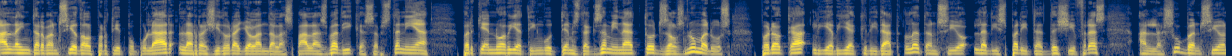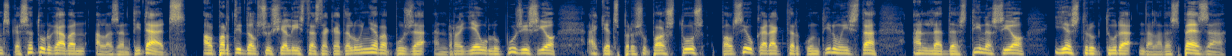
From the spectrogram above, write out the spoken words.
En la intervenció del Partit Popular, la regidora Yolanda Les Pales va dir que s'abstenia perquè no havia tingut temps d'examinar tots els números, però que li havia cridat l'atenció la disparitat de xifres en les subvencions que s'atorgaven a les entitats. El Partit dels Socialistes de Catalunya va posar en relleu l'oposició a aquests pressupostos pel seu caràcter continuista en la destinació i estructura de la despesa.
